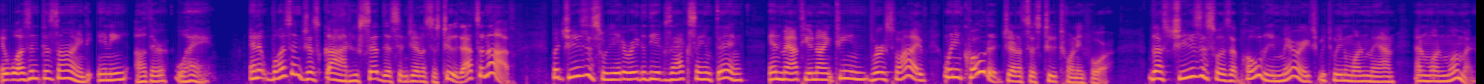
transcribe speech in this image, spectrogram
It wasn't designed any other way. And it wasn't just God who said this in Genesis 2, that's enough. But Jesus reiterated the exact same thing in Matthew 19 verse 5 when he quoted Genesis 2:24. Thus Jesus was upholding marriage between one man and one woman.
